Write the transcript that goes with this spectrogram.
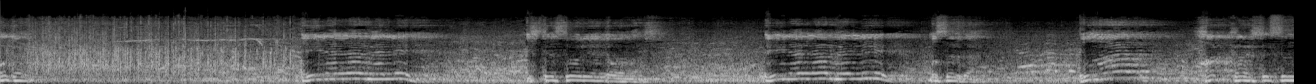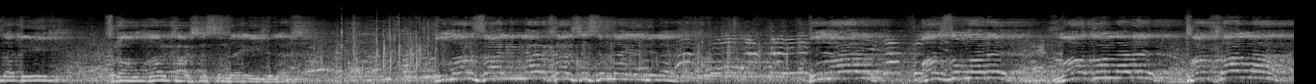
O kadar. Eğilenler belli. İşte Suriye'de onlar. Eğilenler belli Mısır'da. Bunlar hak karşısında değil, firavunlar karşısında eğildiler. Bunlar zalimler karşısında eğildiler. Bunlar mazlumları, mağdurları tanklarla,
